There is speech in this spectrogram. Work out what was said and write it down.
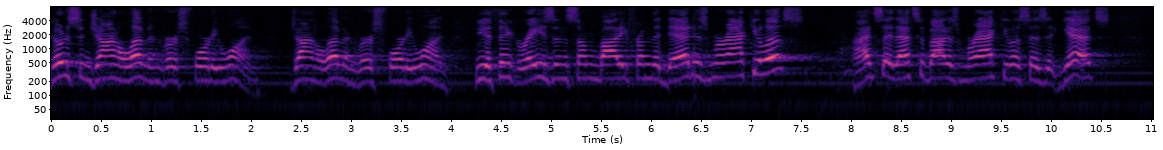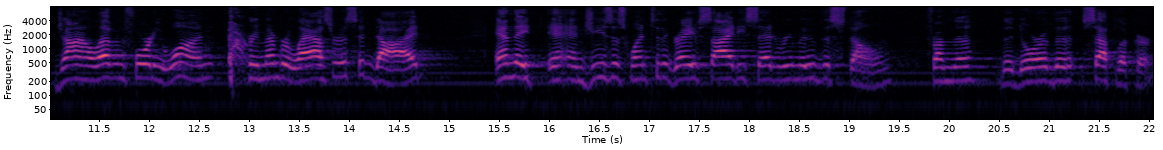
Notice in john 11 verse 41 john 11 verse 41 do you think raising somebody from the dead is miraculous? I'd say that's about as miraculous as it gets. John 11 41 remember lazarus had died and, they, and Jesus went to the graveside. He said, Remove the stone from the, the door of the sepulchre.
